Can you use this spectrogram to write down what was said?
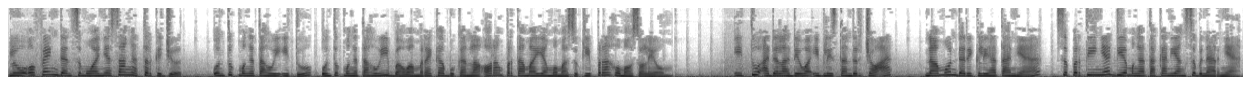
Luo Feng dan semuanya sangat terkejut. Untuk mengetahui itu, untuk mengetahui bahwa mereka bukanlah orang pertama yang memasuki perahu mausoleum. Itu adalah Dewa Iblis Thunder Choat? Namun dari kelihatannya, sepertinya dia mengatakan yang sebenarnya.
